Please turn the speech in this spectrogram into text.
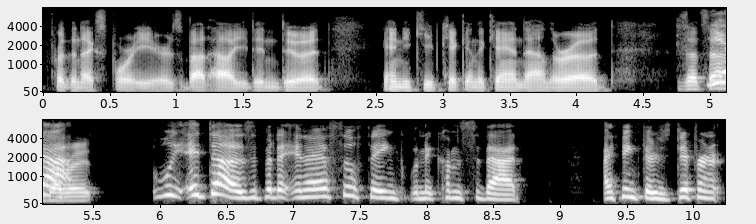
for the next four years about how you didn't do it and you keep kicking the can down the road. Does that sound yeah. about right? Well, it does, but and I also think when it comes to that, I think there's different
